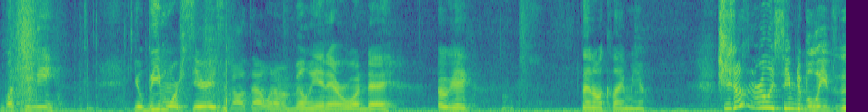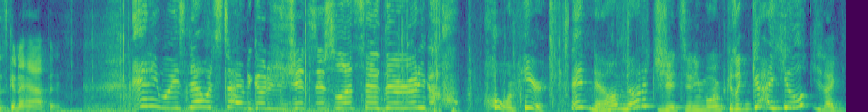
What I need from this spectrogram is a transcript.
Lucky me. You'll be more serious about that when I'm a millionaire one day. Okay. Then I'll claim you. She doesn't really seem to believe that it's gonna happen. Anyways, now it's time to go to jiu-jitsu, so let's head there already. Oh, I'm here. And now I'm not a jiu-jitsu anymore because I got yoked and I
